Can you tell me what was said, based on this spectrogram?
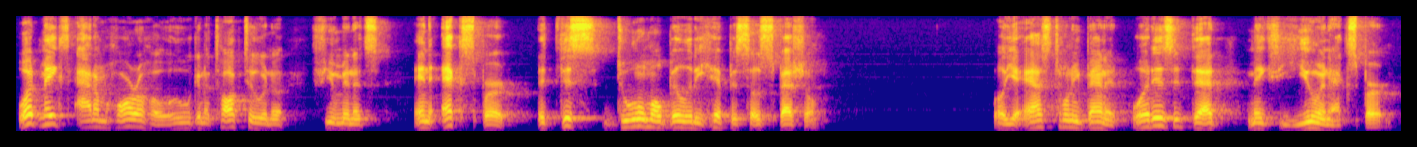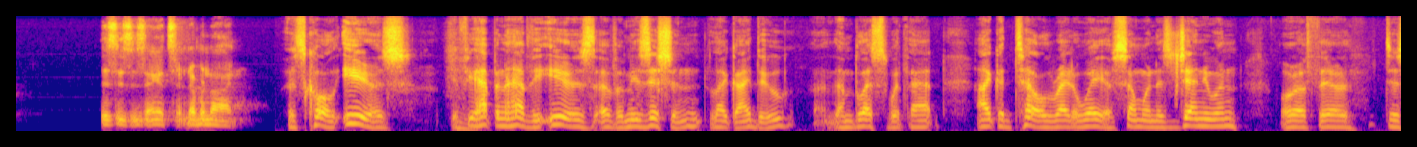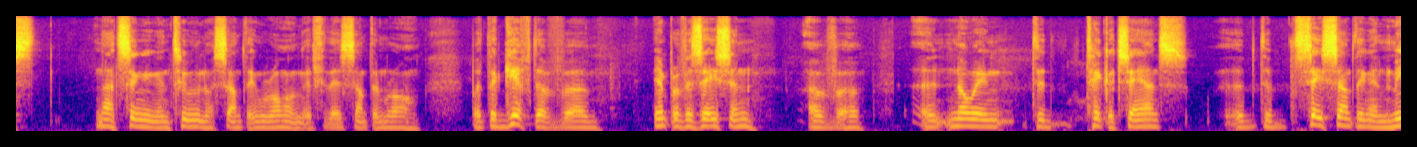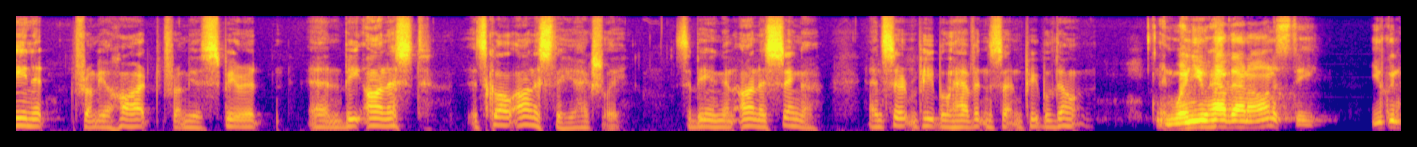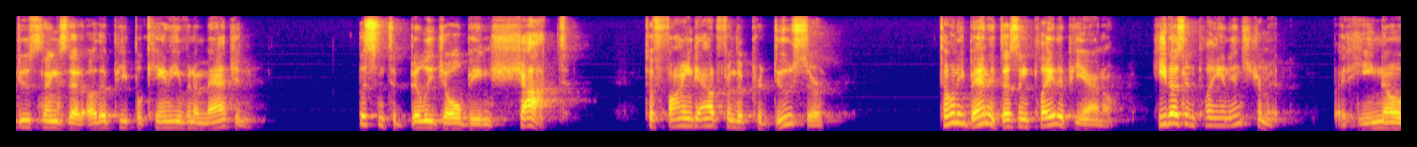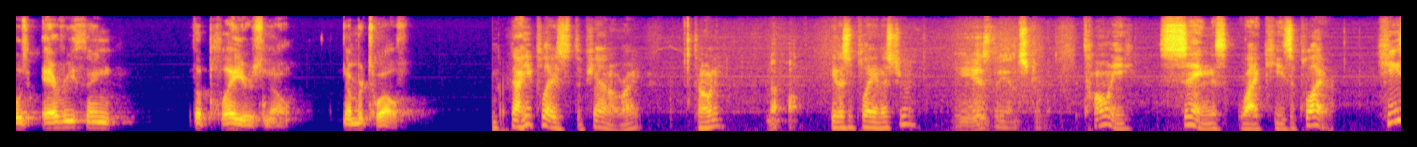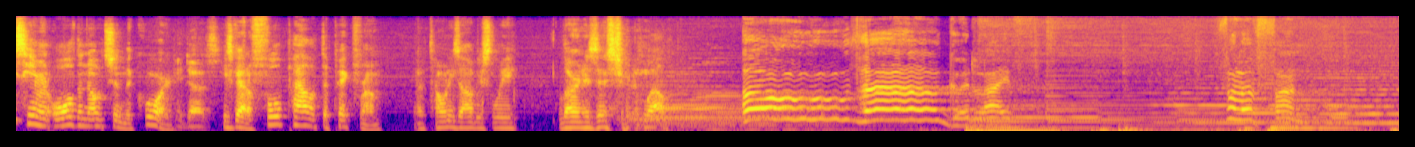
What makes Adam Horoho, who we're going to talk to in a few minutes, an expert that this dual mobility hip is so special? Well, you ask Tony Bennett, what is it that makes you an expert? This is his answer. Number nine. It's called ears. If you happen to have the ears of a musician like I do, I'm blessed with that. I could tell right away if someone is genuine or if they're just not singing in tune or something wrong, if there's something wrong. But the gift of uh, improvisation, of uh, uh, knowing to take a chance, uh, to say something and mean it from your heart, from your spirit, and be honest. It's called honesty, actually. It's being an honest singer. And certain people have it and certain people don't. And when you have that honesty, You can do things that other people can't even imagine. Listen to Billy Joel being shocked to find out from the producer Tony Bennett doesn't play the piano. He doesn't play an instrument, but he knows everything the players know. Number 12. Now he plays the piano, right? Tony? No, He doesn't play an instrument? he is the instrument. Tony sings like he's a player. He's hearing all the notes in the chord. He does. He's got a full palette to pick from. And Tony's obviously learned his instrument well. Oh, the good life, full of fun,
